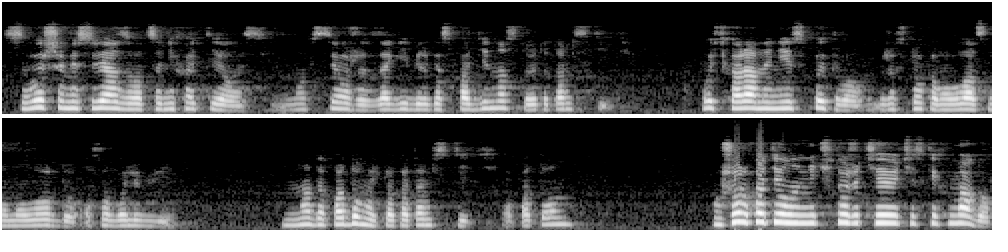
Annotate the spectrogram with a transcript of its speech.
С высшими связываться не хотелось, но все же за гибель господина стоит отомстить. Пусть Харан и не испытывал к жестокому властному лорду особой любви. Надо подумать, как отомстить, а потом... Ушор хотел уничтожить человеческих магов.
